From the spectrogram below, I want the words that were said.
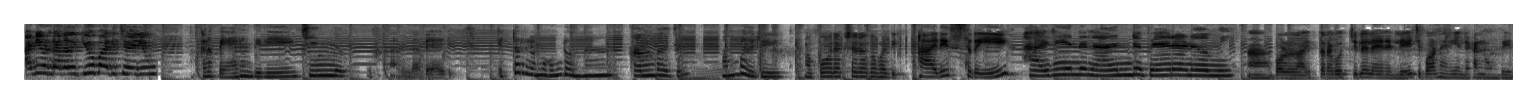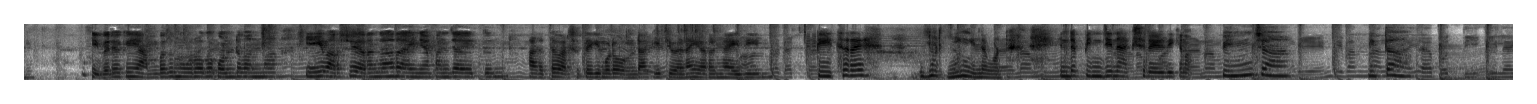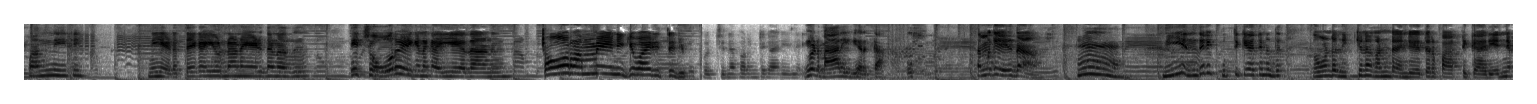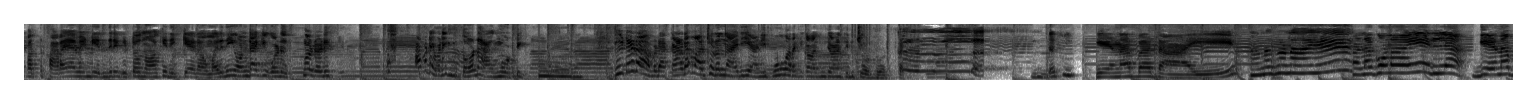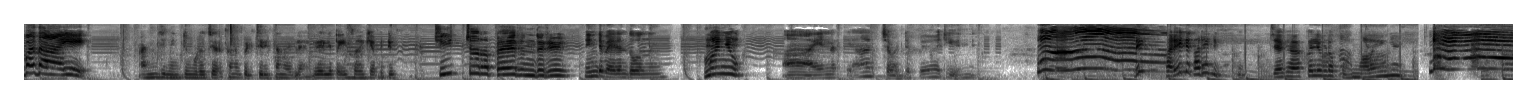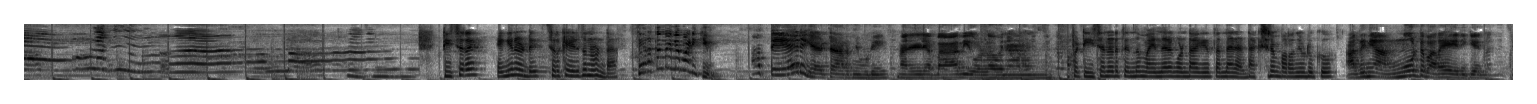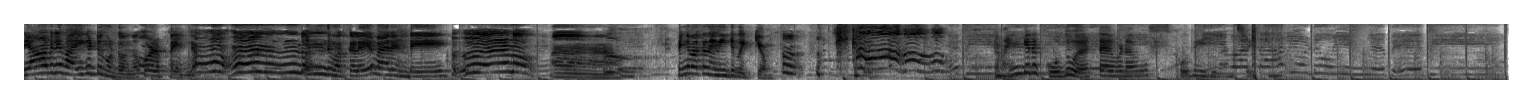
അടി ഉണ്ടാക്കാതെ ക്യൂബ് അടിച്ചു വരൂ. മക്കളെ പേരെന്തിരി? ചിന്നു. നല്ല പേര്. എത്ര രൂപ കൊണ്ടുവന്ന? അമ്പത്. അമ്പത് രൂപ അപ്പോ ഒരക്ഷരൊക്കെ മതി. ഹരിശ്രീ ഹരി എന്റെ ലാൻഡിന്റെ പേരാണ് മമ്മി ആ കൊള്ളാം. ഇത്ര കൊച്ചിലെ ലൈനല്ലേ ചേച്ചി പോണേ എനിക്ക് എന്റെ കണ്ണു മുമ്പേന് ഇവരൊക്കെ ഈ അമ്പത് നൂറൊക്കെ കൊണ്ടുവന്ന ഈ വർഷം ഇറങ്ങാറായി ഞാൻ പഞ്ചായത്ത് അടുത്ത വർഷത്തേക്കും കൂടെ ഉണ്ടാക്കിയിട്ട് വേണം ഇറങ്ങായി ടീച്ചറെ നീ ഇല്ല കൊണ്ട് എന്റെ പിഞ്ചിന് അക്ഷരം എഴുതിക്കണം. പിഞ്ചാ? വന്നീരി. നീ ഇടത്തെ കൈ കൊണ്ടാണ് എഴുതണത്. ഈ ചോറ് കഴിക്കണ കൈ ഏതാണ്? ചോറമ്മ എനിക്ക് വാരിത്തരും. കൊച്ചിനെ പറഞ്ഞിട്ട് കാര്യമില്ല. ഇങ്ങോട്ട് മാറി കിറക്കാം. നമുക്ക് എഴുതാം. നീ എന്തിനു കുത്തിക്കയറ്റുന്നത് അതുകൊണ്ട് നിക്കണ കണ്ട എന്റെ എതിർ പാർട്ടിക്കാരി. എന്നെ പത്ത് പറയാൻ വേണ്ടി എന്തിനു കിട്ടോ നോക്കി നിക്കണോ മതി നീ ഉണ്ടാക്കി കൊടു. ഇങ്ങോട്ട് എടി. അവിടെ എവിടെ തോടാ അങ്ങോട്ട്. ഇടടാ അവിടെ. കട അരിയാണ്. ഈ പൂ പറക്കി കളഞ്ഞോണം തിരിച്ചോട്ട് കൊടുക്ക ഗണപതായേ? ഗണഗുണായേ അല്ല ഗണപതായേ. അഞ്ചു മിനിറ്റും കൂടെ ചെറുക്കനെ പിടിച്ചിരിക്കണമില്ല ഇതിൽ പൈസ വയ്ക്കാൻ പറ്റും. ടീച്ചറെ പേരെന്തൊരു? നിന്റെ പേരെന്തോന്ന്? മനു. ആ എന്നത്തെ അച്ഛവന്റെ പേര് തന്നെ ദേ, കരയിൽ കരയിൽ ഉച്ച കേക്കൽ ഇവിടെ കൊന്നളഞ്ഞ ടീച്ചറെ എങ്ങനെയുണ്ട്? ചെറുക്ക എഴുതണുണ്ടാ ചെറുക്കൻ തന്നെ പഠിക്കും. ആ പേര് കേട്ട അറിഞ്ഞൂടി? നല്ല ഭാവി ഉള്ളവനാണോ അപ്പൊ ടീച്ചറിന്റെ അടുത്ത് എന്നും വൈകുന്നേരം കൊണ്ടാക്കി തന്നെ രണ്ടക്ഷരം പറഞ്ഞു കൊടുക്കൂ. അത് ഞാൻ അങ്ങോട്ട് പറയായിരിക്കുന്നു രാവിലെ വൈകിട്ടും കൊണ്ടുവന്നു? കുഴപ്പമില്ല. എന്ത് മക്കളെ വരണ്ടേ? ആ. പിന്നെ മക്കൾ എണീറ്റ് വയ്ക്കോ ഭയങ്കര കൊതു കേട്ടോ ഇവിടെ. കൊതു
